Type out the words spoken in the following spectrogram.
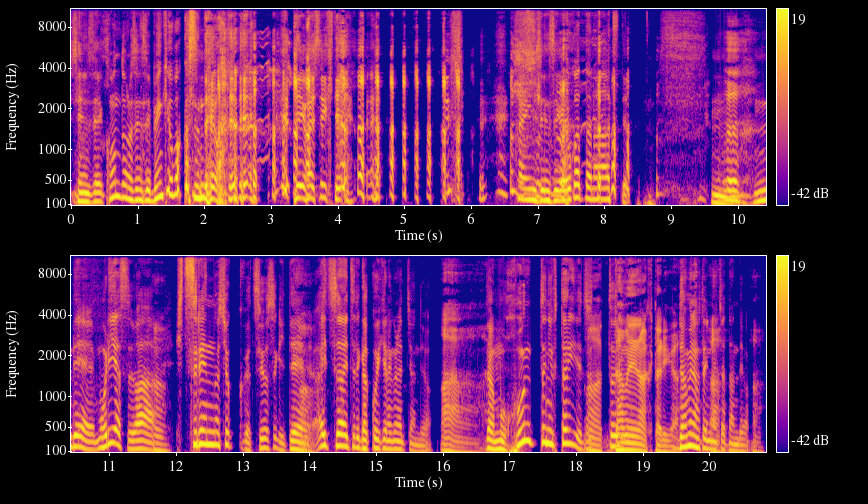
先生、今度の先生勉強ばっかすんだよって電話してきて。はい、先生がよかったなーっつって。うん、で、森保うはん、失恋のショックが強すぎて、うんあいつはあいつで学校行けなくなっちゃうんだよ。あだからもう本当に二人でずあ。あっとダメな二人が。ダメな二人になっちゃったんだよ。あ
